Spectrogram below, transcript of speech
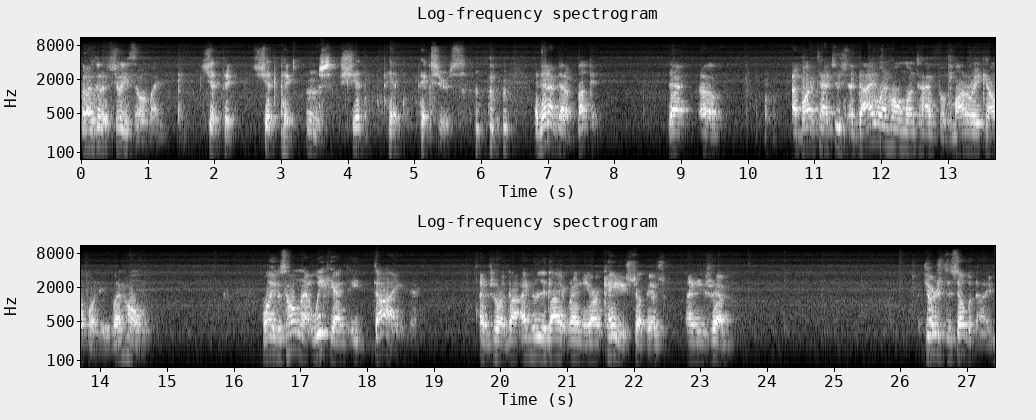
But I was going to show you some of my shit pic, shit pic, Mm. shit pit pictures. and then I've got a bucket that uh, I bought a tattoo. A guy went home one time from Monterey, California. He went home. While he was home that weekend, he died. And so I, got, I knew the guy that ran the arcade he stuff is, and he said, George De Silva died,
